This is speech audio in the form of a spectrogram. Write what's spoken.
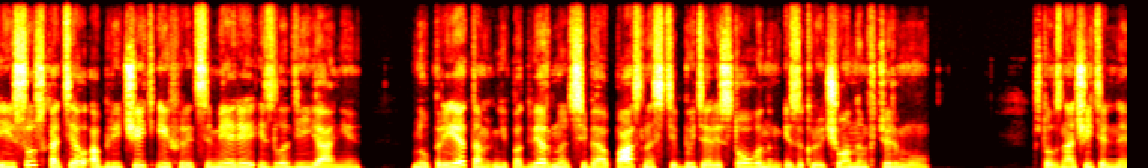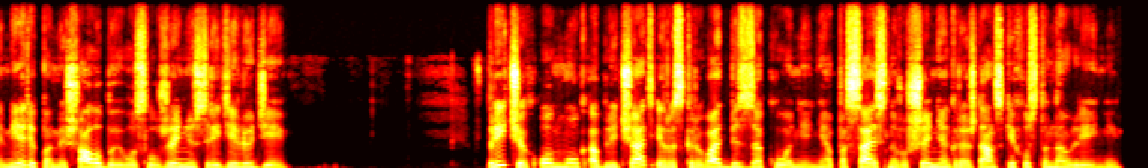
Иисус хотел обличить их лицемерие и злодеяние, но при этом не подвергнуть себя опасности быть арестованным и заключенным в тюрьму, что в значительной мере помешало бы его служению среди людей. В притчах он мог обличать и раскрывать беззаконие, не опасаясь нарушения гражданских установлений.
